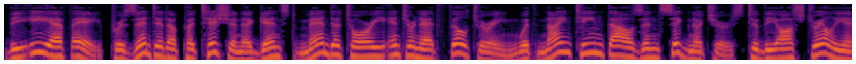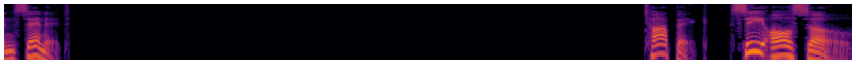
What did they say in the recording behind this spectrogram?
The EFA presented a petition against mandatory Internet filtering with 19,000 signatures to the Australian Senate. Topic. See also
